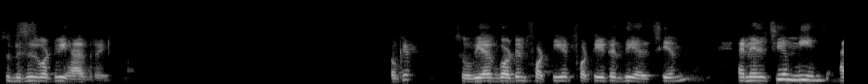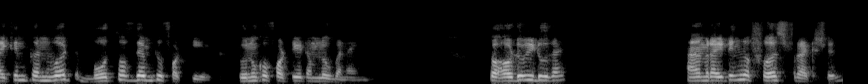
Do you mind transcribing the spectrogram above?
So this is what we have right now. Okay. So we have gotten 48. 48 is the LCM. And LCM means I can convert both of them to 48. दोनों को 48 हम लोग बनाएंगे. So how do we do that? I'm writing the first fraction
